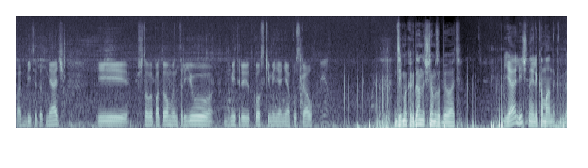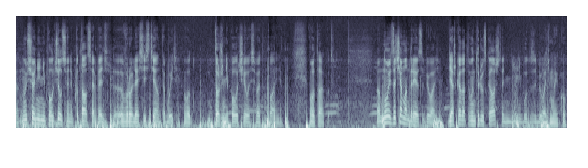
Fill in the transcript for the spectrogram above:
отбить этот мяч, и чтобы потом в интервью Дмитрий Редковский меня не опускал. Дима, когда начнем забивать? Я лично или команда когда? Ну, сегодня не получилось, сегодня пытался опять э, в роли ассистента быть. Вот. Тоже не получилось в этом плане. Вот так вот. Ну и зачем Андрею забивать? Я же когда-то в интервью сказал, что не буду забивать маяку.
